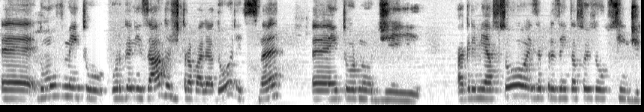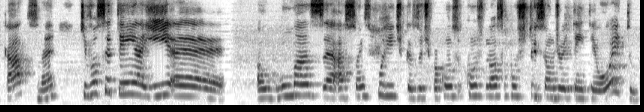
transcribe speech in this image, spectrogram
é, do movimento organizado de trabalhadores, né, é, em torno de agremiações, representações ou sindicatos, né, que você tem aí é, algumas é, ações políticas, do tipo a nossa Constituição de 88,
